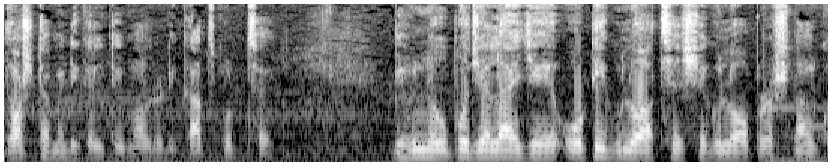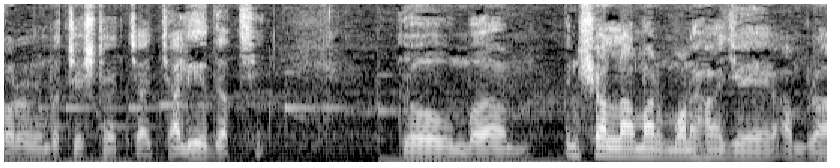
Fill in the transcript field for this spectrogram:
দশটা মেডিকেল টিম অলরেডি কাজ করছে। বিভিন্ন উপজেলায় যে ওটিগুলো আছে সেগুলো অপারেশনাল করার আমরা চেষ্টা চালিয়ে যাচ্ছি। তো ইনশাল্লাহ আমার মনে হয় যে আমরা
